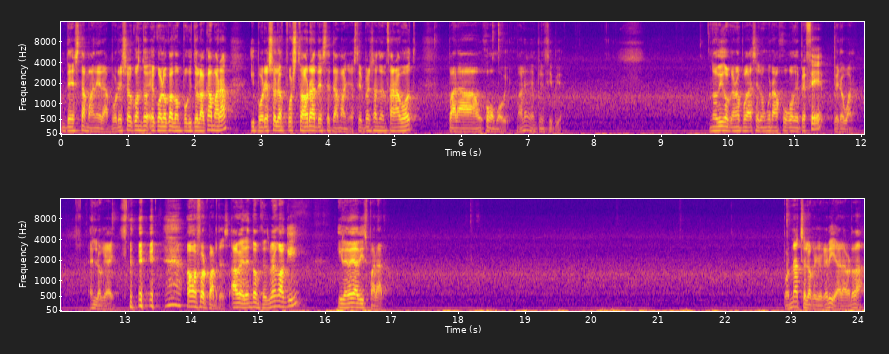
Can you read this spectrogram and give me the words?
de esta manera. Por eso he, colocado un poquito la cámara y por eso lo he puesto ahora de este tamaño. Estoy pensando en Zanabot para un juego móvil, ¿vale? En principio. No digo que no pueda ser un gran juego de PC, pero bueno es lo que hay. Vamos por partes. A ver, entonces vengo aquí y le doy a disparar. Pues no ha hecho lo que yo quería, la verdad.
